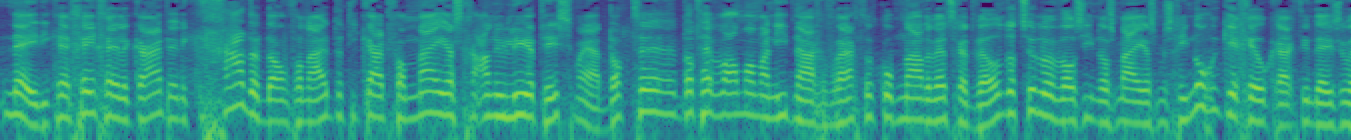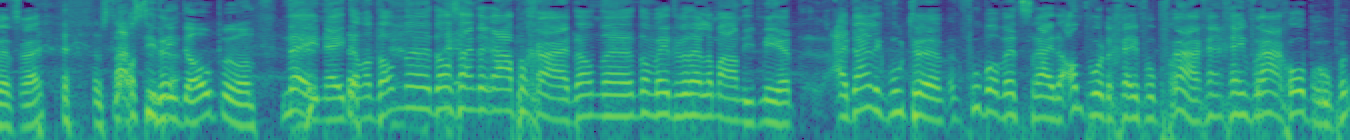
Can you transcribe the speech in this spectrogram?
Nee, die kreeg geen gele kaart. En ik ga er dan vanuit dat die kaart van Meijers geannuleerd is. Maar ja, dat, uh, dat hebben we allemaal maar niet nagevraagd. Dat komt na de wedstrijd wel. En dat zullen we wel zien als Meijers misschien nog een keer geel krijgt in deze wedstrijd. als die er... niet open, want... Nee, nee dan, dan, uh, dan zijn de rapen gaar. Dan, uh, dan weten we het helemaal niet meer. Uiteindelijk moeten voetbalwedstrijden antwoorden geven op vragen en geen vragen oproepen.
